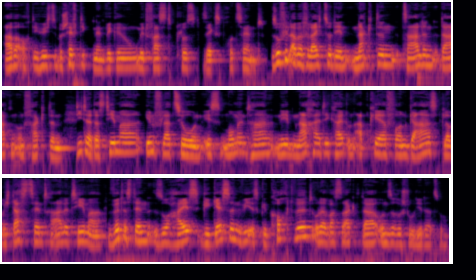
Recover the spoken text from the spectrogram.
aber auch die höchste Beschäftigtenentwicklung mit fast plus sechs Prozent. So viel aber vielleicht zu den nackten Zahlen, Daten und Fakten. Dieter, das Thema Inflation ist momentan neben Nachhaltigkeit und Abkehr von Gas, glaube ich, das zentrale Thema. Wird es denn so heiß gegessen, wie es gekocht wird, oder was sagt da unsere Studie dazu?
